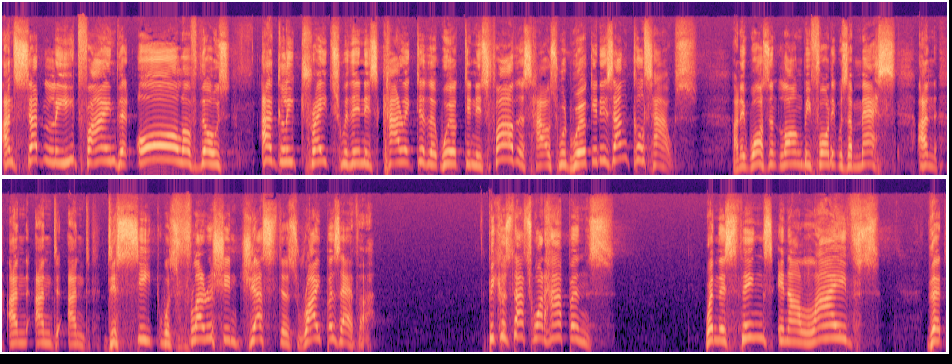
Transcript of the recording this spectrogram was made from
And suddenly he'd find that all of those ugly traits within his character that worked in his father's house would work in his uncle's house. And it wasn't long before it was a mess, and, and, and, and deceit was flourishing just as ripe as ever. Because that's what happens when there's things in our lives that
